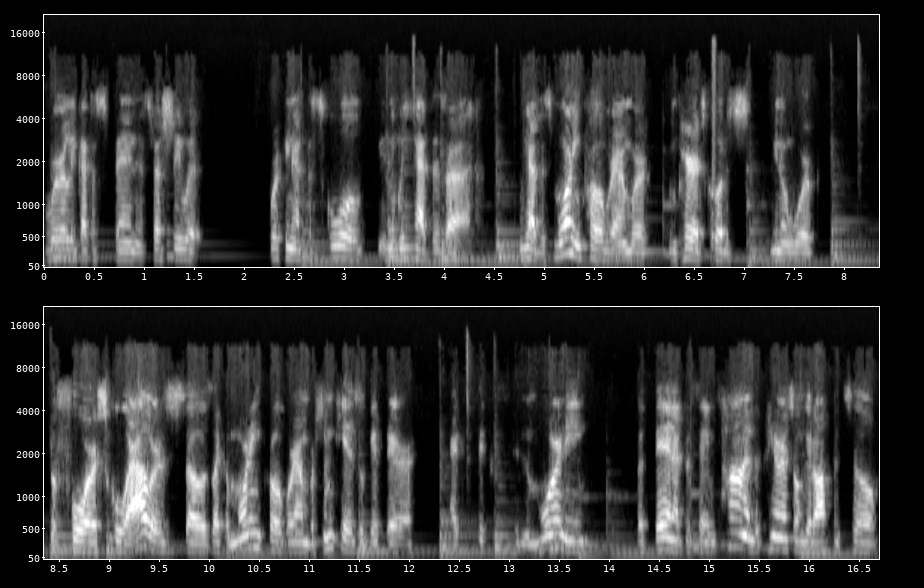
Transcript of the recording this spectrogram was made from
rarely got to spend especially with working at the school. You know we had this uh we have this morning program where parents go to you know work before school hours. So it's like a morning program where some kids will get there at six in the morning but then at the same time the parents don't get off until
